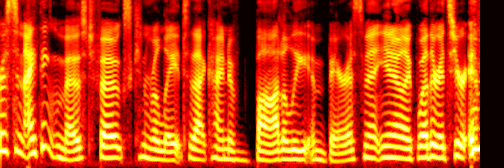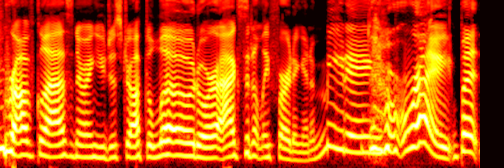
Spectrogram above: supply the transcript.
Cristen, I think most folks can relate to that kind of bodily embarrassment. You know, like whether it's your improv class knowing you just dropped a load or accidentally farting in a meeting. right. But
